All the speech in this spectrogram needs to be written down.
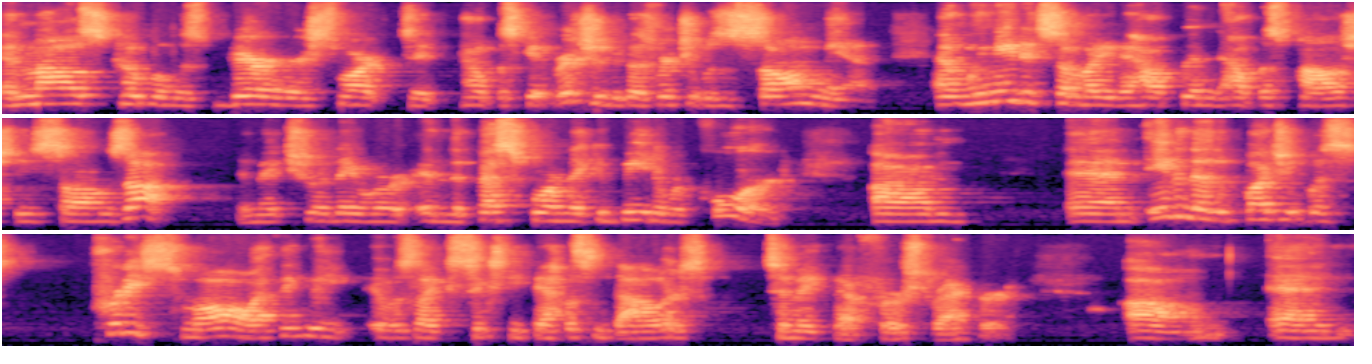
and Miles Copeland was very very smart to help us get Richard because Richard was a song man, and we needed somebody to help and help us polish these songs up and make sure they were in the best form they could be to record. Um, and even though the budget was pretty small, I think we it was like sixty thousand dollars to make that first record. Um, and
